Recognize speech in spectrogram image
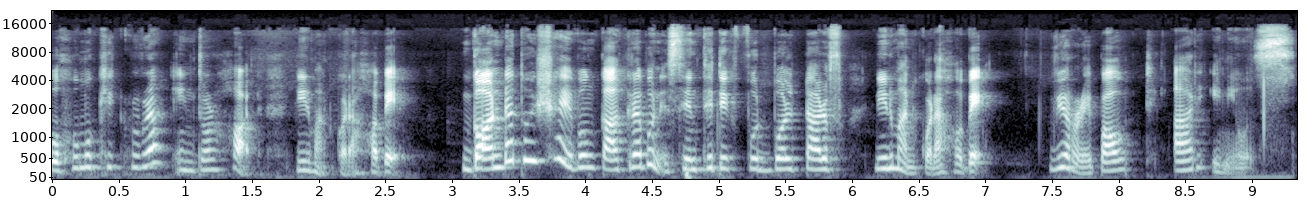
বহুমুখী ক্রীড়া ইনডোর হল নির্মাণ করা হবে। গন্ডাতৈশা এবং কাকরাবনে সিনথেটিক ফুটবল টার্ফ নির্মাণ করা হবে। Your report our news.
